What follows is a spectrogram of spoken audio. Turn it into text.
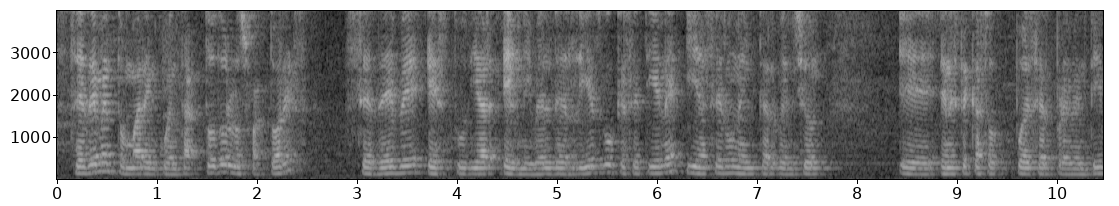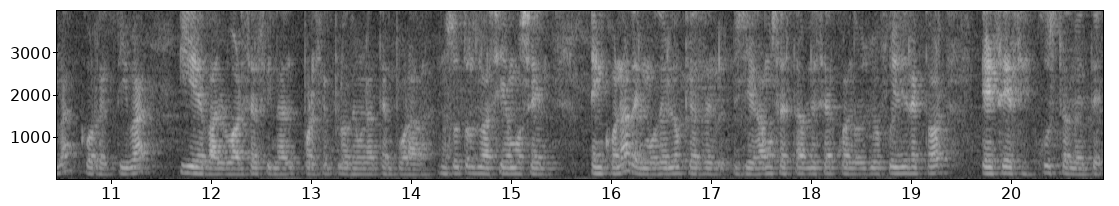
se deben tomar en cuenta todos los factores se debe estudiar el nivel de riesgo que se tiene y hacer una intervención, eh, en este caso puede ser preventiva, correctiva y evaluarse al final, por ejemplo, de una temporada. Nosotros lo hacíamos en, en CONAD, el modelo que llegamos a establecer cuando yo fui director es ese, justamente.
